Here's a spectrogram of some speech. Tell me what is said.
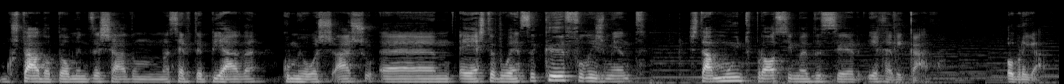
gostado ou pelo menos achado uma certa piada, como eu acho, a esta doença que felizmente está muito próxima de ser erradicada. Obrigado.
